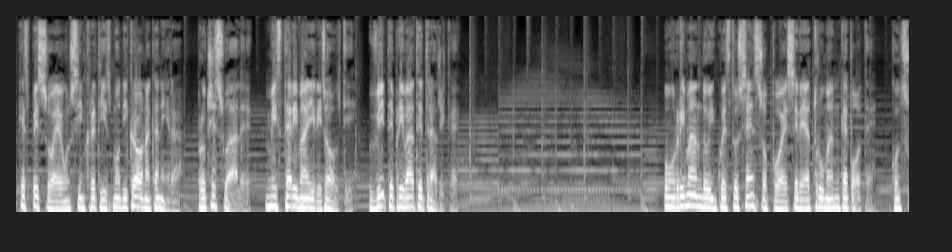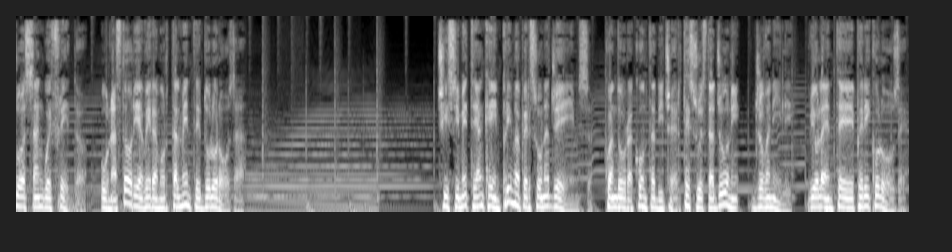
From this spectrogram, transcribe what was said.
che spesso è un sincretismo di cronaca nera, processuale, misteri mai risolti, vite private tragiche. Un rimando in questo senso può essere a Truman Capote, col suo sangue freddo, una storia vera mortalmente dolorosa. Ci si mette anche in prima persona James, quando racconta di certe sue stagioni, giovanili, violente e pericolose,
